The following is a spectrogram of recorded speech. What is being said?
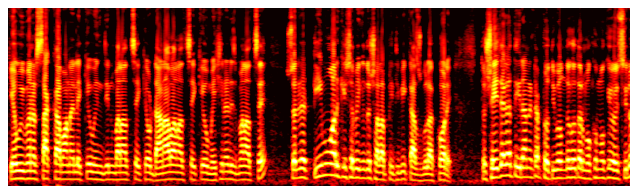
কেউ বিমানের চাক্কা বানালে কেউ ইঞ্জিন বানাচ্ছে, কেউ ডানা বানাচ্ছে, কেউ মেশিনারিজ বানাচ্ছে। সো এটা টিম ওয়ার্ক হিসেবে কিন্তু সারা পৃথিবী কাজগুলো করে। তো সেই জায়গাতে ইরান একটা প্রতিবন্ধকতার মুখোমুখি হয়েছিল।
